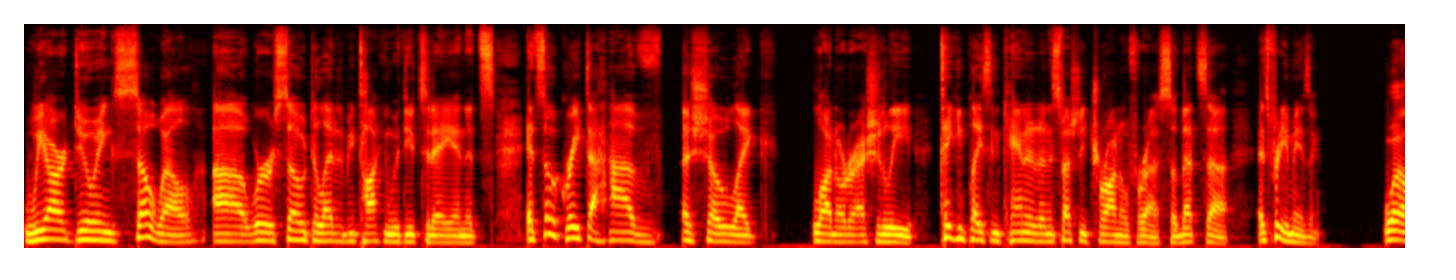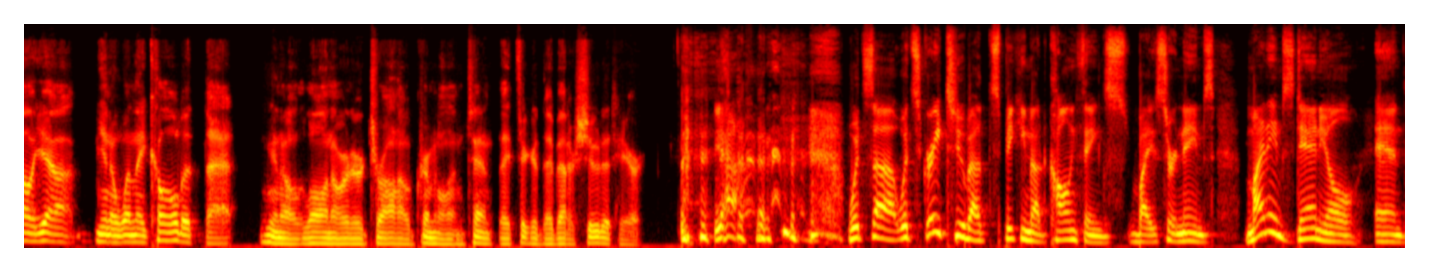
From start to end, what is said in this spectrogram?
We are doing so well. Uh, we're so delighted to be talking with you today, and it's it's so great to have a show like Law and Order actually taking place in Canada and especially Toronto for us. So that's uh, it's pretty amazing. Well, yeah, you know, when they called it that, you know, Law and Order Toronto Criminal Intent, they figured they better shoot it here. yeah. what's uh what's great too about speaking about calling things by certain names. My name's Daniel and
